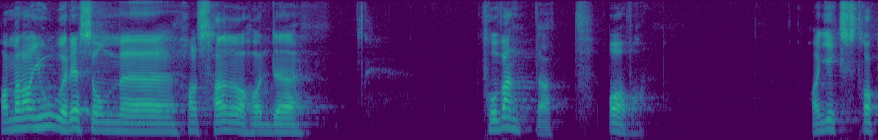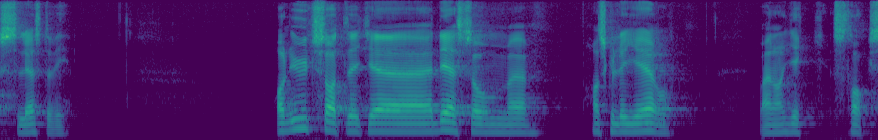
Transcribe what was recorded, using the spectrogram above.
Men han gjorde det som uh, Hans Herre hadde forventet av ham. Han gikk straks, leste vi. Han utsatte ikke det som eh, han skulle gjøre, men han gikk straks.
